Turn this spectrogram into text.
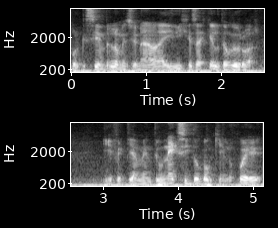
porque siempre lo mencionaba y dije, ¿sabes qué? Lo tengo que probar. Y efectivamente, un éxito con quien lo juegue.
